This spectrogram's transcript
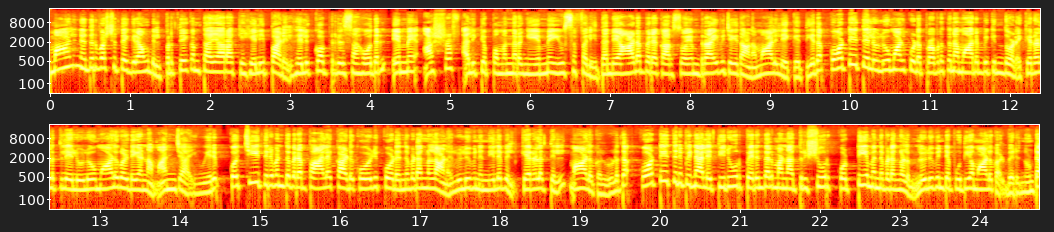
മാളിന് എതിർവശത്തെ ഗ്രൗണ്ടിൽ പ്രത്യേകം തയ്യാറാക്കിയ ഹെലിപ്പാഡിൽ ഹെലികോപ്റ്ററിൽ സഹോദരൻ എം എ അഷ്റഫ് അലിക്കൊപ്പം വന്നിറങ്ങിയ എം എ യൂസഫ് അലി തന്റെ ആഡംബര കാർ സ്വയം ഡ്രൈവ് ചെയ്താണ് മാളിലേക്ക് എത്തിയത്. കോട്ടയത്തെ ലുലുമാൾ കൂടെ പ്രവർത്തനം ആരംഭിക്കുന്നതോടെ കേരളത്തിലെ ലുലുമാളുകളുടെ എണ്ണം അഞ്ചായി ഉയരും. കൊച്ചി തിരുവനന്തപുരം പാലക്കാട് കോഴിക്കോട് എന്നിവിടങ്ങളിലാണ് ലുലുവിന് നിലവിൽ കേരളത്തിൽ മാളുകൾ ഉള്ളത് കോട്ടയത്തിന് പിന്നാലെ തിരൂർ പെരിന്തൽമണ്ണ തൃശൂർ കൊട്ടിയം എന്നിവിടങ്ങളും ലുലുവിന്റെ പുതിയ മാളുകൾ വരുന്നുണ്ട്.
